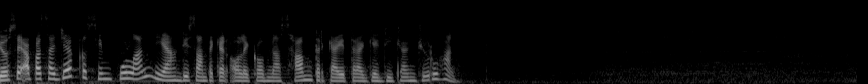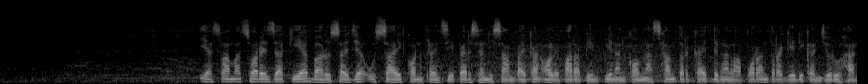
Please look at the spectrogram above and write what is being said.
Jose apa saja kesimpulan yang disampaikan oleh Komnas HAM terkait tragedi Kanjuruhan? Ya, selamat sore Zakia. Baru saja usai konferensi pers yang disampaikan oleh para pimpinan Komnas HAM terkait dengan laporan tragedi Kanjuruhan.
